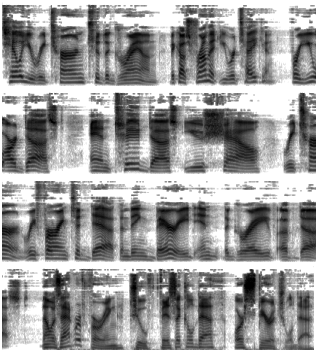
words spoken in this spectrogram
till you return to the ground, because from it you were taken. For you are dust, and to dust you shall return, referring to death and being buried in the grave of dust. Now, is that referring to physical death or spiritual death?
